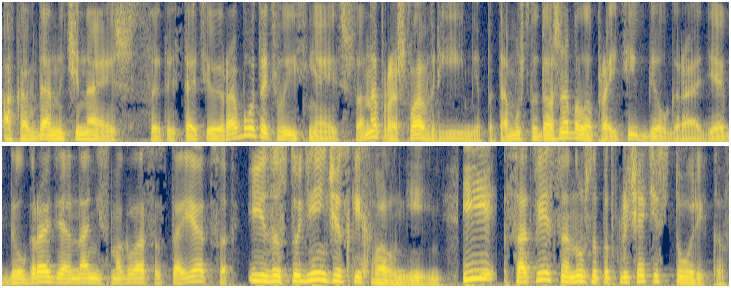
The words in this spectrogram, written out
А когда начинаешь с этой статьей работать, выясняется, что она прошла в Риме, потому что должна была пройти в Белграде. А в Белграде она не смогла состояться из-за студенческих волнений. И, соответственно, нужно подключать историков,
